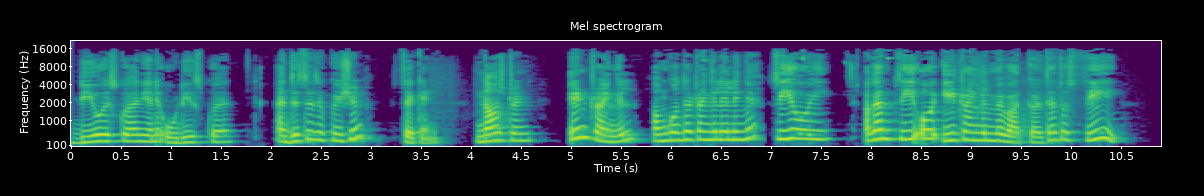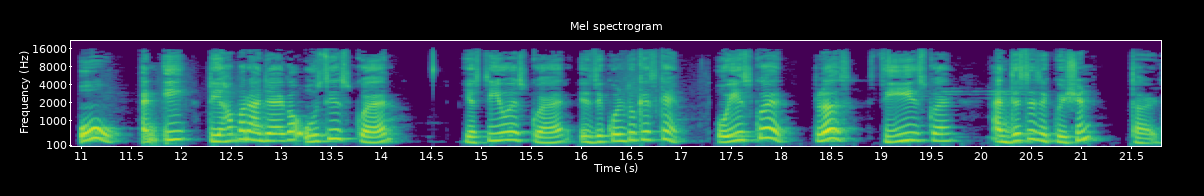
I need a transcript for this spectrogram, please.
डी ओ स्क्वायर यानी O D square and this is equation second now student in triangle हम कौन सा ट्राइंगल ले लेंगे? सी ओ ई अगर हम सी ओ ई ट्राइंगल में बात करते हैं तो सी ओ एंड ई तो यहाँ पर आ जाएगा ओ सी स्क्वायर या C O square is equal to किसके? O E square plus C E square and this is equation third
